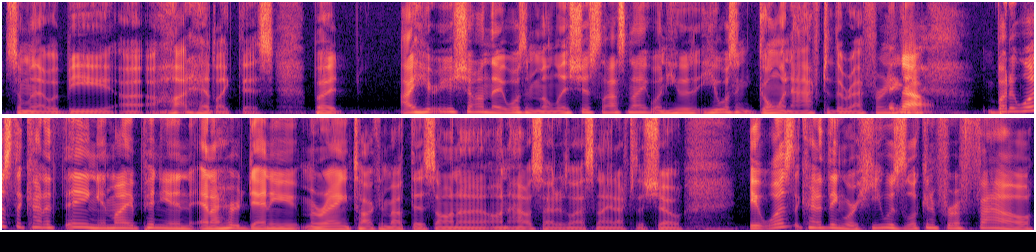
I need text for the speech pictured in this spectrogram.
someone that would be a, a hothead like this. But I hear you, Sean, that it wasn't malicious last night when he was he wasn't going after the referee. or. No. But it was the kind of thing, in my opinion, and I heard Danny Marang talking about this on uh, on Outsiders last night after the show. It was the kind of thing where he was looking for a foul,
